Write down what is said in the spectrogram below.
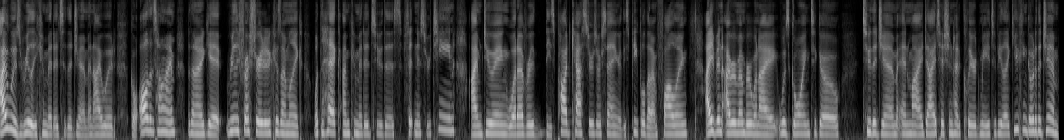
I was really committed to the gym and I would go all the time, but then I'd get really frustrated because I'm like, what the heck? I'm committed to this fitness routine. I'm doing whatever these podcasters are saying or these people that I'm following. I even I remember when I was going to go to the gym and my dietitian had cleared me to be like you can go to the gym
